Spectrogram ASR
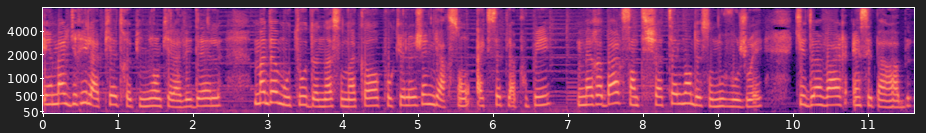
et malgré la piètre opinion qu'elle avait d'elle, Madame Otto donna son accord pour que le jeune garçon accepte la poupée, mais Robert s'enticha tellement de son nouveau jouet qu'ils devinrent inséparables.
